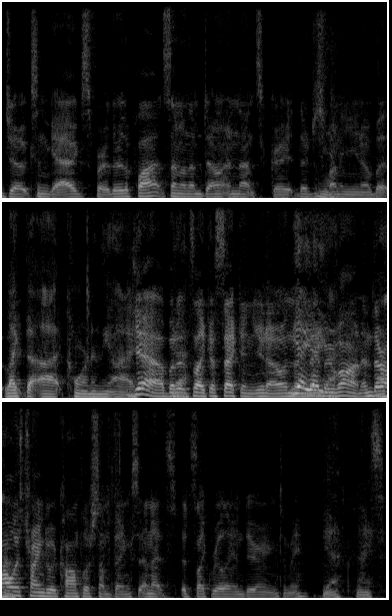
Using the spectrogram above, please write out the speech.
jokes and gags further the plot. Some of them don't, and that's great. They're just Yeah. funny, you know. But Like the uh, corn in the eye. yeah, but it's like a second, you know, and then yeah, they yeah. move on, and they're Uh-huh. always trying to accomplish some things, and it's it's like really endearing to me. yeah, nice.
